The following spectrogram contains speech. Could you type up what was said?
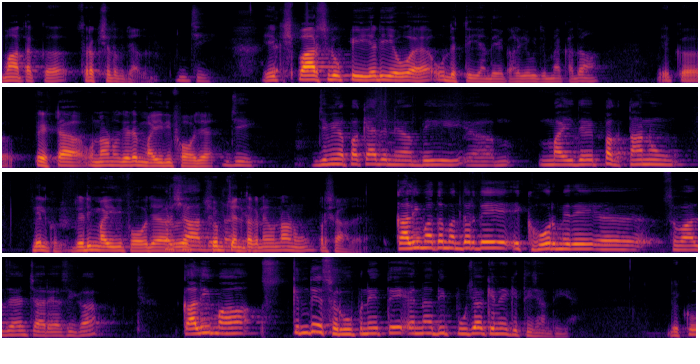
ਮਾਂ ਤੱਕ ਸੁਰੱਖਿਅਤ ਪਹੁੰਚਾ ਦੇਣ। ਜੀ। ਇੱਕ ਸਿਫਾਰਸ਼ ਰੂਪੀ ਜਿਹੜੀ ਉਹ ਹੈ ਉਹ ਦਿੱਤੀ ਜਾਂਦੀ ਹੈ ਕਲਯੁਗ 'ਚ। ਮੈਂ ਕਹਦਾ ਇੱਕ ਭੇਟਾ ਉਹਨਾਂ ਨੂੰ ਜਿਹੜੇ ਮਾਈ ਦੀ ਫੌਜ ਹੈ ਜੀ। ਜਿਵੇਂ ਆਪਾਂ ਕਹਿ ਦਿੰਦੇ ਆ ਵੀ ਮਾਈ ਦੇ ਭਗਤਾਂ ਨੂੰ ਬਿਲਕੁਲ ਜਿਹੜੀ ਮਾਈ ਦੀ ਫੌਜ ਹੈ ਪ੍ਰਸ਼ਾਦ ਸ਼ੁਭ ਦਿੱਤਾ ਚਿੰਤਕ ਨੇ ਉਹਨਾਂ ਨੂੰ ਪ੍ਰਸ਼ਾਦ ਹੈ। ਕਾਲੀ ਮਾਤਾ ਮੰਦਿਰ ਦੇ ਇੱਕ ਹੋਰ ਮੇਰੇ ਸਵਾਲ ਜ਼ਿਹਨ ਚ ਆ ਰਿਹਾ ਸੀਗਾ। ਕਾਲੀ ਮਾਂ ਸ- ਕਿੰਦੇ ਸਰੂਪ ਨੇ ਤੇ ਇਹਨਾਂ ਦੀ ਪੂਜਾ ਕਿਵੇਂ ਕੀਤੀ ਜਾਂਦੀ ਹੈ? ਦੇਖੋ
